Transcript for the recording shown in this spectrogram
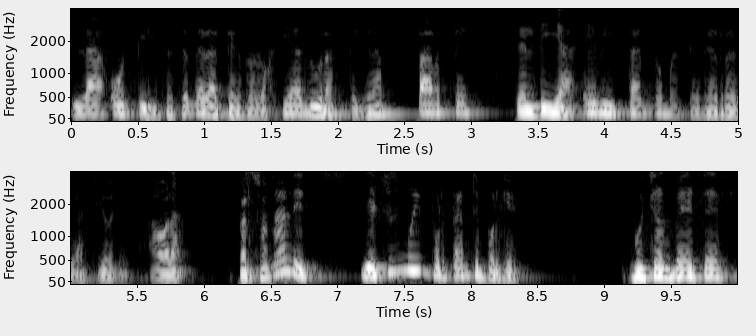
la utilización de la tecnología durante gran parte del día, evitando mantener relaciones. Ahora, personales, y esto es muy importante porque muchas veces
